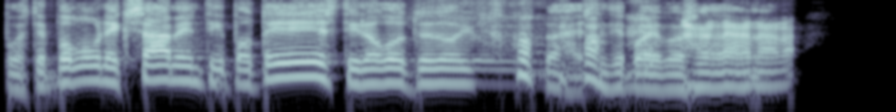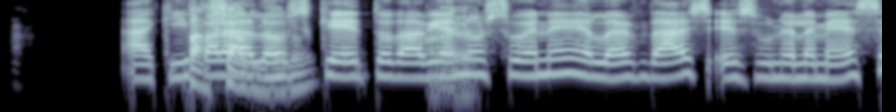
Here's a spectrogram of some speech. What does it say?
pues te pongo un examen tipo test y luego te doy ese tipo de cosas. no, no, no. Aquí para los ¿no? que todavía no suene, el LearnDash es un LMS,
